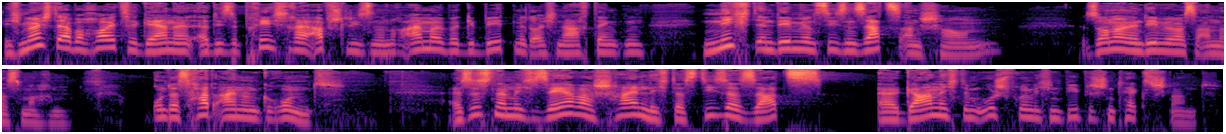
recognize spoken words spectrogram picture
Ich möchte aber heute gerne äh, diese Predigtreihe abschließen und noch einmal über Gebet mit euch nachdenken. Nicht indem wir uns diesen Satz anschauen, sondern indem wir was anderes machen. Und das hat einen Grund. Es ist nämlich sehr wahrscheinlich, dass dieser Satz äh, gar nicht im ursprünglichen biblischen Text stand.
